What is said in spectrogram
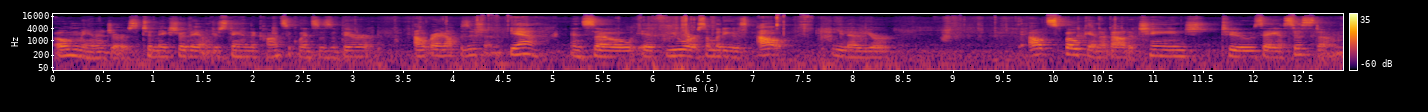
own managers to make sure they understand the consequences of their outright opposition. Yeah. And so if you are somebody who's out, you know, you're outspoken about a change to, say, a system,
